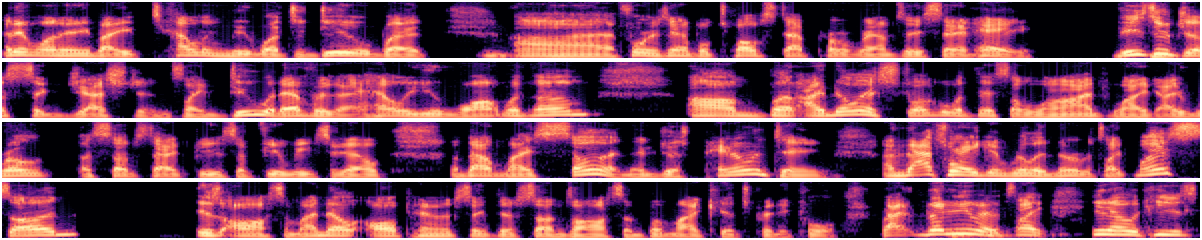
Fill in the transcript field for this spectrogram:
I didn't want anybody telling me what to do. But, mm. uh, for example, twelve step programs, they said, hey, these are just suggestions like do whatever the hell you want with them um, but i know i struggle with this a lot like i wrote a substack piece a few weeks ago about my son and just parenting and that's where i get really nervous like my son is awesome i know all parents think their son's awesome but my kid's pretty cool right? But anyway it's like you know he's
